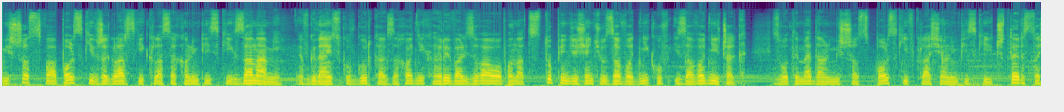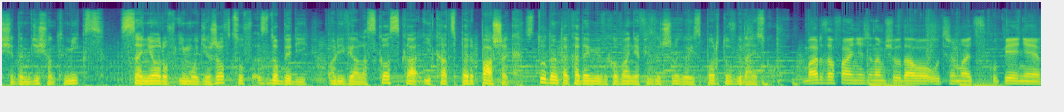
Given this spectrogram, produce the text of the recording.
Mistrzostwa Polski w żeglarskich klasach olimpijskich za nami. W Gdańsku w Górkach Zachodnich rywalizowało ponad 150 zawodników i zawodniczek. Złoty medal Mistrzostw Polski w klasie olimpijskiej 470 mix seniorów i młodzieżowców zdobyli Oliwia Laskowska i Kacper Paszek, student Akademii Wychowania Fizycznego i Sportu w Gdańsku. Bardzo fajnie, że nam się udało utrzymać skupienie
